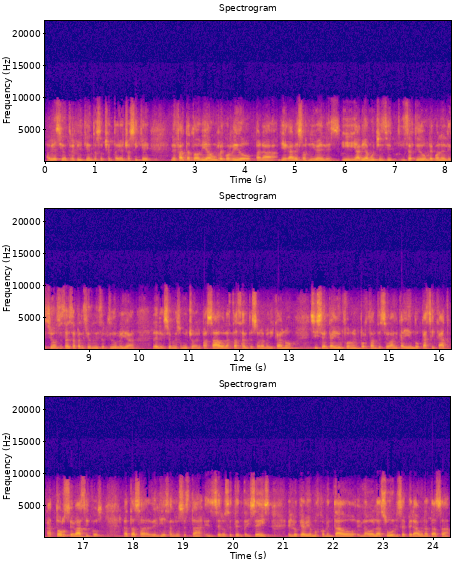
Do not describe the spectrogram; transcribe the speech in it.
había sido 3.588, así que le falta todavía un recorrido para llegar a esos niveles y había mucha incertidumbre con la elección, se está desapareciendo la incertidumbre, ya la elección es un hecho del pasado, las tasas del Tesoro americano sí se han caído en forma importante, se van cayendo casi 14 básicos, la tasa del 10 años está en 0,76, es lo que habíamos comentado en la ola azul, se esperaba una tasa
